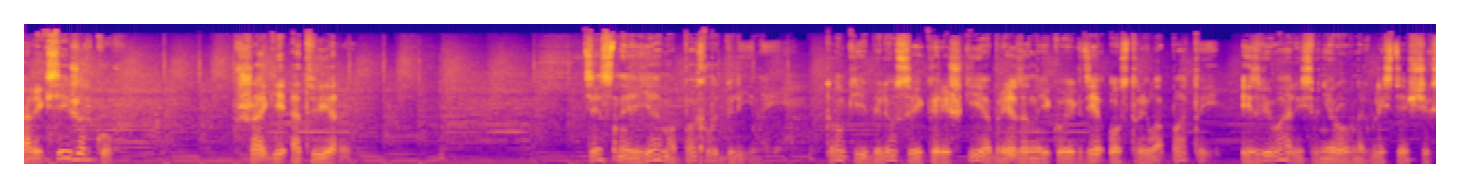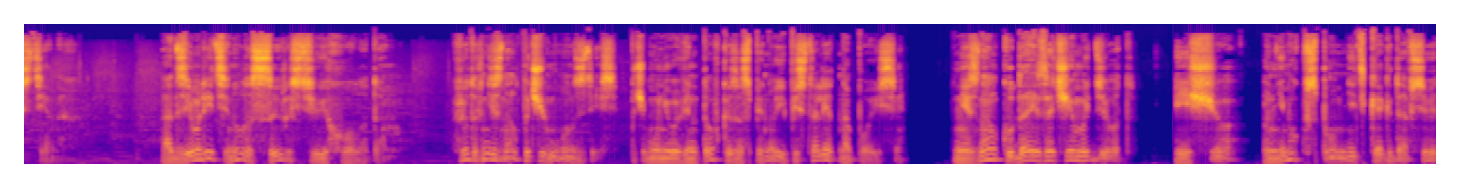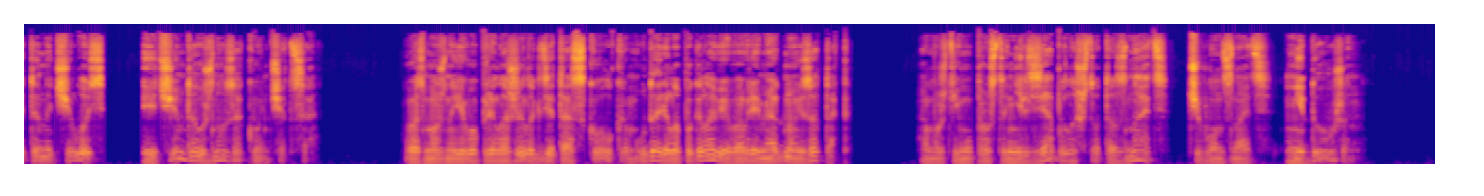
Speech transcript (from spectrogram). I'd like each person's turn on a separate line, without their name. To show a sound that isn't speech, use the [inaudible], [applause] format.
Алексей Жарков. В шаге от веры. Тесная яма пахла глиной. Тонкие белесые корешки, обрезанные кое-где острой лопатой, извивались в неровных блестящих стенах. От земли тянуло сыростью и холодом. Федор не знал, почему он здесь, почему у него винтовка за спиной и пистолет на поясе. Не знал, куда и зачем идет. И еще он не мог вспомнить, когда все это началось и чем должно закончиться. Возможно, его приложило где-то осколком, ударило по голове во время одной из атак. А может, ему просто нельзя было что-то знать, чего он знать не должен?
